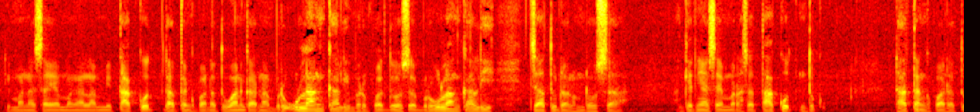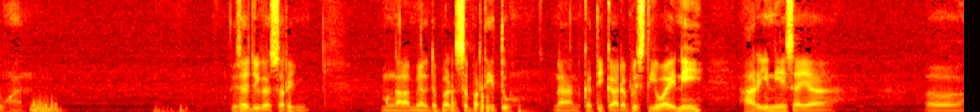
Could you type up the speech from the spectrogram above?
di mana saya mengalami takut datang kepada Tuhan karena berulang kali berbuat dosa, berulang kali jatuh dalam dosa. Akhirnya saya merasa takut untuk datang kepada Tuhan. Itu saya juga sering mengalami hal seperti itu. Dan ketika ada peristiwa ini, hari ini saya uh,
